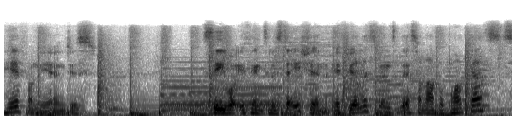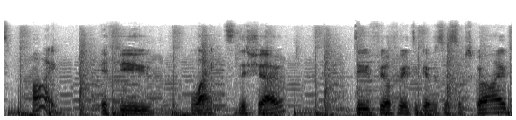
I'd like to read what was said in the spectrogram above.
hear from you and just see what you think to the station. If you're listening to this on Apple Podcasts, hi. If you liked the show, do feel free to give us a subscribe.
